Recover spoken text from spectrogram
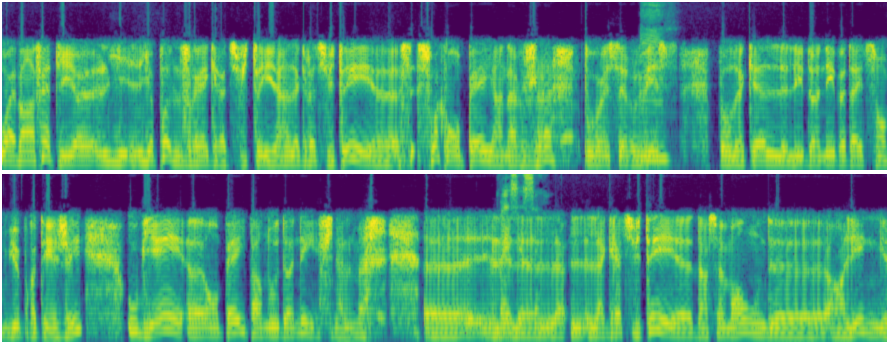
Oui, ben en fait, il n'y a, pas une vraie gratuité. Hein. La gratuité, euh, soit qu'on paye en argent pour un service mm. pour lequel les données peut-être sont mieux protégées, ou bien euh, on paye par nos données finalement. Euh, ben, la, gratuité dans ce monde en ligne,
